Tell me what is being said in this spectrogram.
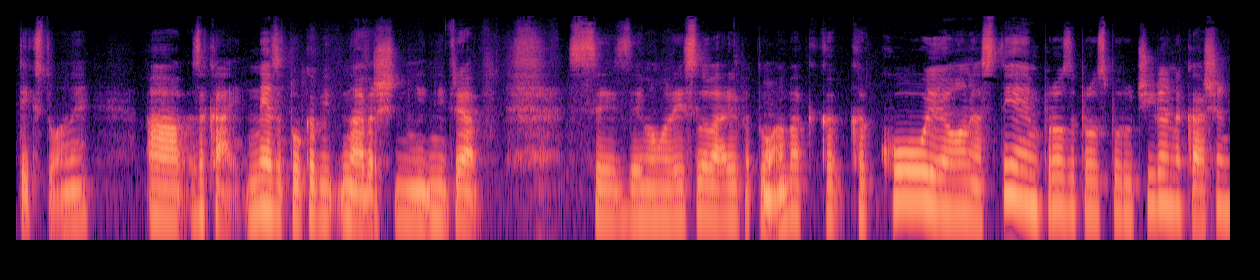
tekstu. A, zakaj? Ne zato, ker bi najbrž ni, ni treba. Se, zdaj imamo res slovarje, to, mm. ampak kako je ona s tem pravzaprav sporočila, na kakšen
